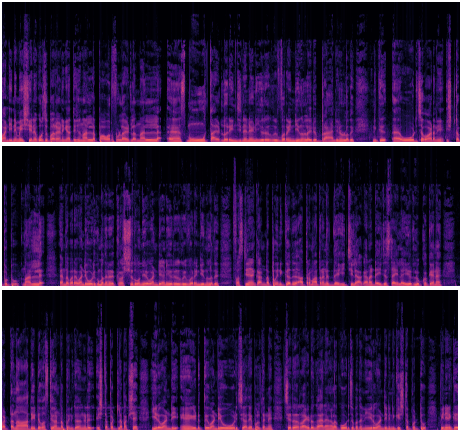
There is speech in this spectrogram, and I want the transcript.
വണ്ടീന്റെ മെഷീനെ കുറിച്ച് പറയുകയാണെങ്കിൽ അത്യാവശ്യം നല്ല പവർഫുൾ ആയിട്ടുള്ള നല്ല സ്മൂത്ത് ആയിട്ടുള്ള ഒരു എഞ്ചിൻ തന്നെയാണ് ഈ ഒരു റിവർ ഇൻഡി എന്നുള്ള ഒരു ബ്രാൻഡിനുള്ളത് എനിക്ക് ഓടിച്ച പാടനെ ഇഷ്ടപ്പെട്ടു. നല്ല എന്താ പറയുക വണ്ടി ഓടിക്കുമ്പോൾ തന്നെ ഒരു ക്രഷ് തോന്നിയ ഒരു വണ്ടിയാണ് ഈ ഒരു റിവർ ഇൻഡി എന്നുള്ളത്. ഫസ്റ്റ് ഞാൻ കണ്ടപ്പോൾ എനിക്കത് അത്രമാത്രമാണ് ദഹിച്ചില്ല. കാരണം ഡൈജസ്റ്റ് ആയില്ല. ഈ ഒരു ലുക്കൊക്കെ ഞാൻ പെട്ടെന്ന് ആദ്യമായിട്ട് ഫസ്റ്റ് കണ്ടപ്പോൾ എനിക്ക് അങ്ങോട്ട് ഇഷ്ടപ്പെട്ടില്ല. പക്ഷേ ഈ ഒരു വണ്ടി എടുത്ത് വണ്ടി ഓടിച്ച് അതേപോലെ തന്നെ ചെറിയ റൈഡും കാര്യങ്ങളൊക്കെ ഓടിച്ചപ്പോൾ തന്നെ ഈ ഒരു വണ്ടിന് എനിക്ക് ഇഷ്ടപ്പെട്ടു. പിന്നെ എനിക്ക്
